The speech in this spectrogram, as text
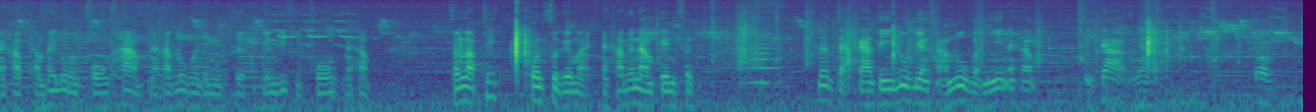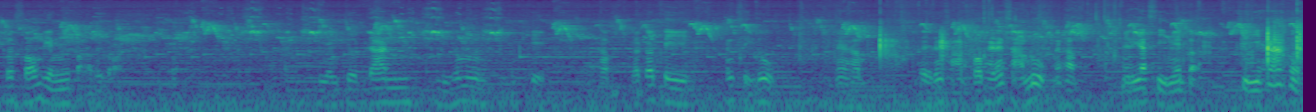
นะครับทำให้ลูกมันโค้งข้ามนะครับ ลูกมันจะมีเกิดเป็นวิถีโค้งนะครับสำหรับที่คนฝึกใหม่นะครับ แนะนำเป็นฝึก เริ่มจากการตีลูกเรียงสามลูกแบบนี้นะครับสี่เก้าอย่างเงี้ยครับก็ก็ซ้อมเบียงมือเปล่าไปก่อนเบียงกดดัน ข้อมือเคนะครับแล้วก็ตีทั้งสี่ลูกนะครับเออทั้งสามขออภัยทั้งสามลูกนะครับในระยะ4เมตรก่อนสี่ห้าหก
